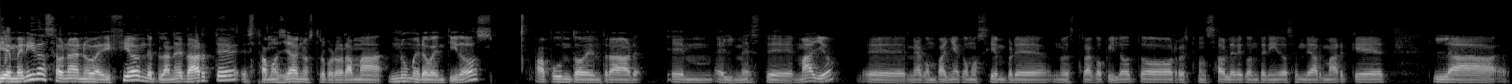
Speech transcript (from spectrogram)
Bienvenidos a una nueva edición de Planeta Arte. Estamos ya en nuestro programa número 22, a punto de entrar en el mes de mayo. Eh, me acompaña, como siempre, nuestra copiloto responsable de contenidos en The Art Market, la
